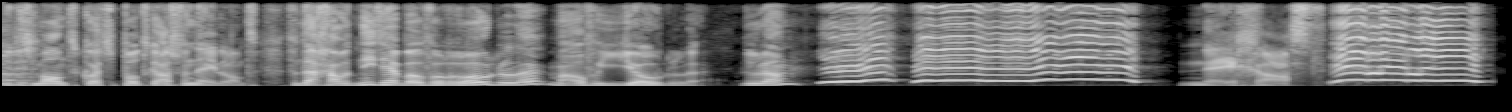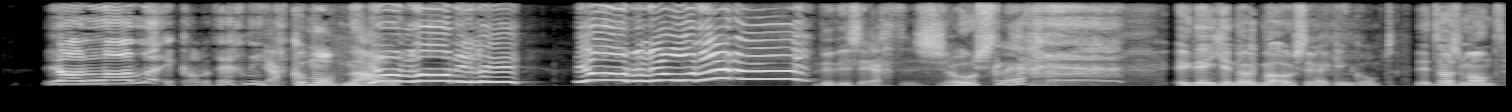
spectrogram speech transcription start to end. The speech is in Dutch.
Dit is Mand, kortste podcast van Nederland. Vandaag gaan we het niet hebben over rodelen, maar over jodelen. Doe dan. Nee, gast. Ja, lala. Ik kan het echt niet. Ja, kom op nou. Dit is echt zo slecht. Ik denk dat je nooit meer Oostenrijk inkomt. Dit was Mand.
